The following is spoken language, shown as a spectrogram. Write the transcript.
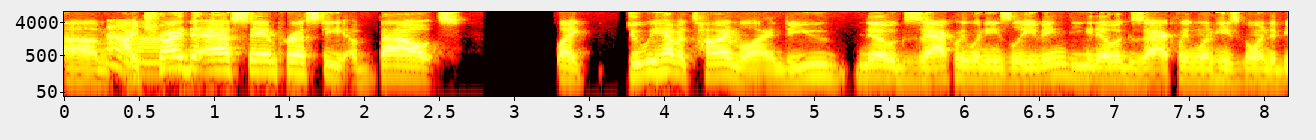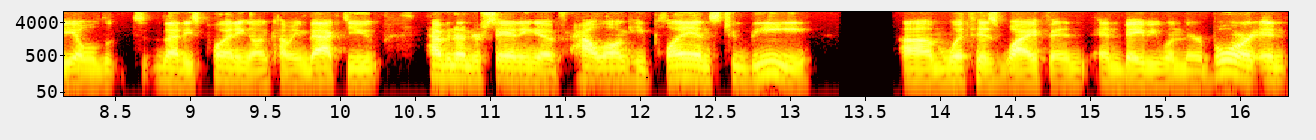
Um, I tried to ask Sam Presti about, like, do we have a timeline? Do you know exactly when he's leaving? Do you know exactly when he's going to be able to, that he's planning on coming back? Do you have an understanding of how long he plans to be um, with his wife and, and baby when they're born? And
